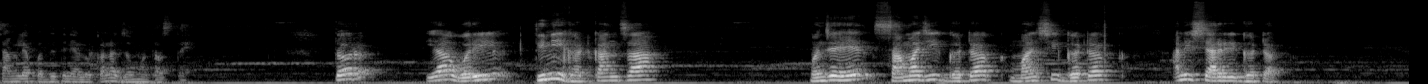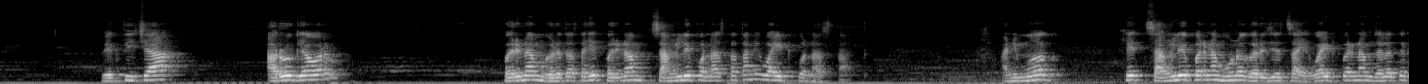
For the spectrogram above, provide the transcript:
चांगल्या पद्धतीने या लोकांना जमत असतंय. तर या वरील तिन्ही घटकांचा म्हणजे हे सामाजिक घटक मानसिक घटक आणि शारीरिक घटक व्यक्तीच्या आरोग्यावर परिणाम घडत असतात हे परिणाम चांगले पण असतात आणि वाईट पण असतात. आणि मग हे चांगले परिणाम होणं गरजेचं आहे. वाईट परिणाम झालं तर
